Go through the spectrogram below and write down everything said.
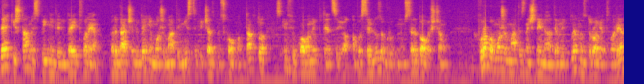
Деякі штами спільні для людей і тварин. Передача людині може мати місце під час близького контакту з інфікованою птицею або сильно забрудненим середовищем. Хвороба може мати значний негативний вплив на здоров'я тварин,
